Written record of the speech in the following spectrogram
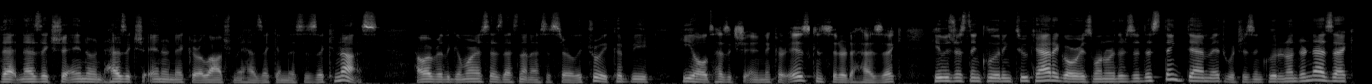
that nezek she'enu hezek she'enu nikar alav hezek, and this is a knas. However, the Gemara says that's not necessarily true. It could be he holds hezek she'enu nikar is considered a hezek. He was just including two categories: one where there's a distinct damage, which is included under nezek,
